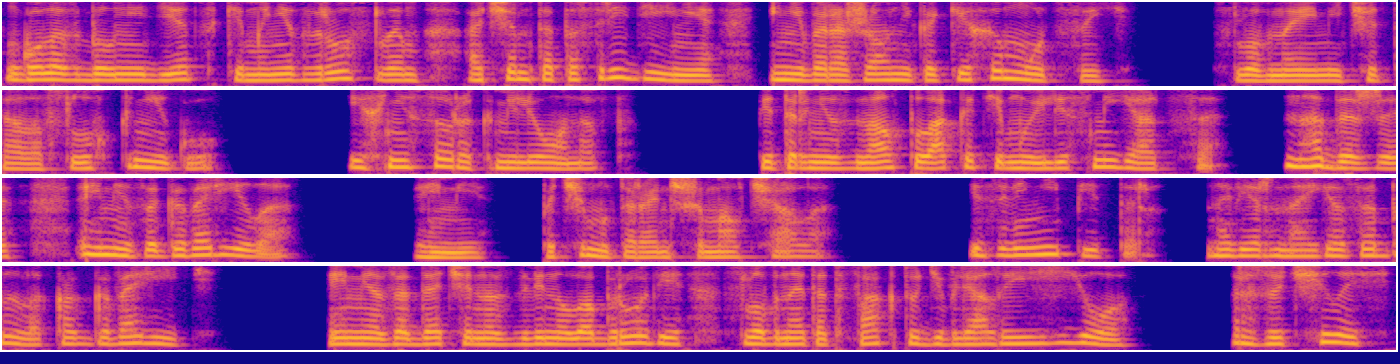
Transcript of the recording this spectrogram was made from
Голос был не детским и не взрослым, а чем-то посредине и не выражал никаких эмоций, словно Эми читала вслух книгу. Их не сорок миллионов. Питер не знал, плакать ему или смеяться. Надо же, Эми заговорила. Эми, почему ты раньше молчала? Извини, Питер. Наверное, я забыла, как говорить. Эми озадаченно сдвинула брови, словно этот факт удивлял и ее. Разучилась,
